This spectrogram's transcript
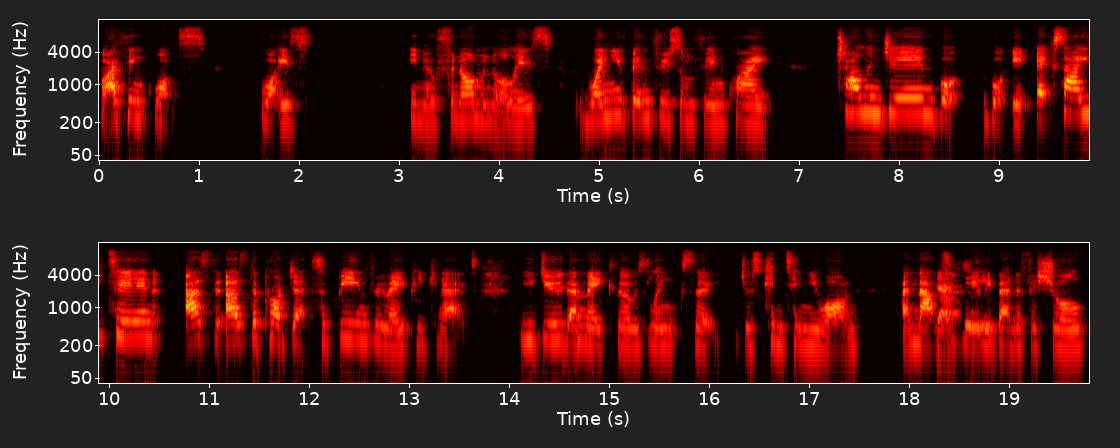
but i think what's what is you know phenomenal is when you've been through something quite challenging but but exciting as the, as the projects have been through ap connect you do then make those links that just continue on and that's yes. really beneficial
